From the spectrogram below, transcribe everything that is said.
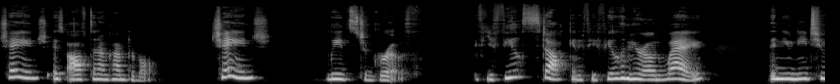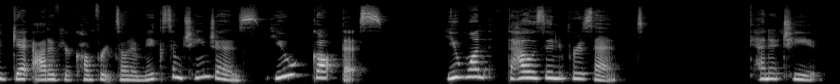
Change is often uncomfortable. Change leads to growth. If you feel stuck and if you feel in your own way, then you need to get out of your comfort zone and make some changes. You got this. You 1000% can achieve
